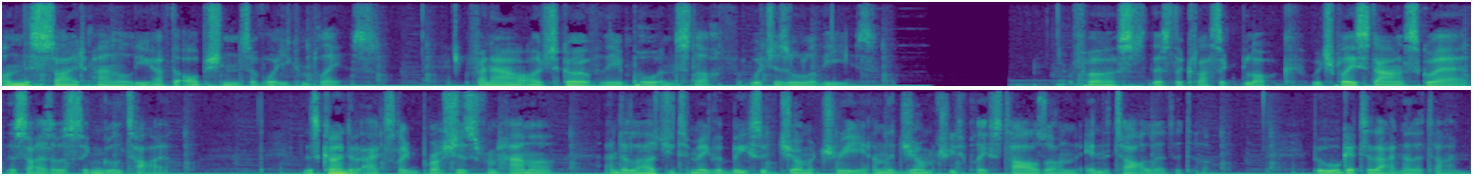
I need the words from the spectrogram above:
On this side panel you have the options of what you can place. For now I'll just go over the important stuff, which is all of these. First, there's the classic block, which places down a square the size of a single tile. This kind of acts like brushes from Hammer and allows you to make the basic geometry and the geometry to place tiles on in the tile editor. But we'll get to that another time.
